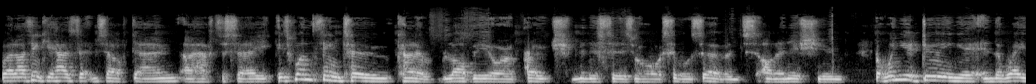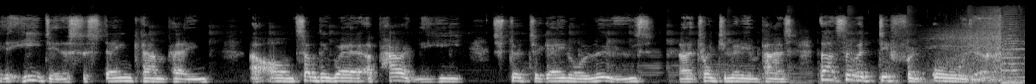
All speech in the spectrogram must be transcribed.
Well, I think he has let himself down, I have to say. It's one thing to kind of lobby or approach ministers or civil servants on an issue, but when you're doing it in the way that he did, a sustained campaign uh, on something where apparently he stood to gain or lose uh, £20 million, that's of a different order.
